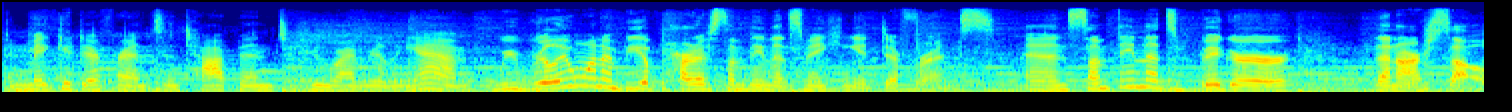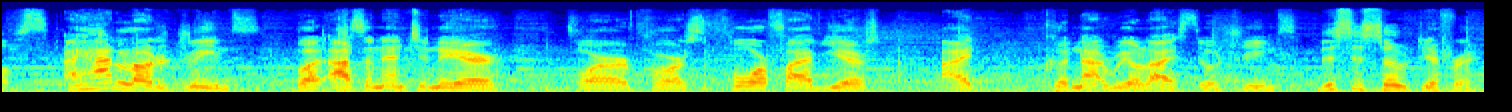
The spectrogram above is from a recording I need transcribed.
and make a difference and tap into who I really am. We really want to be a part of something that's making a difference and something that's bigger than ourselves. I had a lot of dreams, but as an engineer for, for four or five years, I could not realize those dreams. This is so different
